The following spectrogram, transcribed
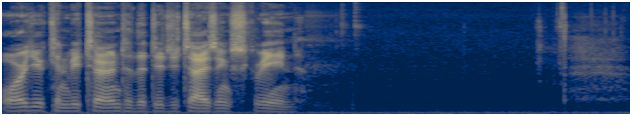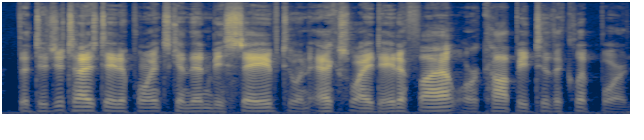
or you can return to the digitizing screen. The digitized data points can then be saved to an XY data file or copied to the clipboard.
